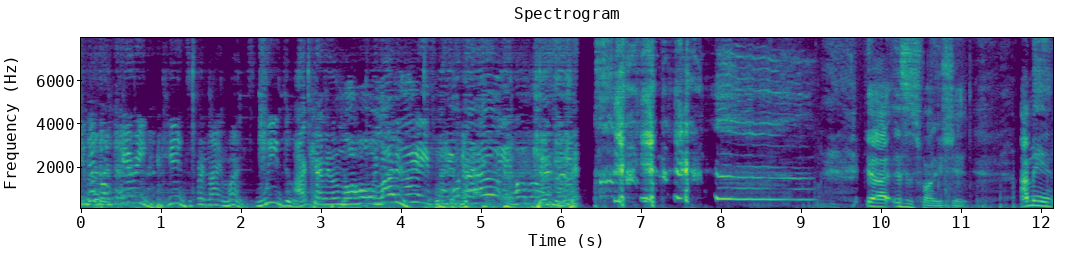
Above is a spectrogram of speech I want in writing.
You guys don't carry kids for nine months. We do. I carried them my whole life. What the hell? Kids is- yeah, this is funny shit. I mean,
